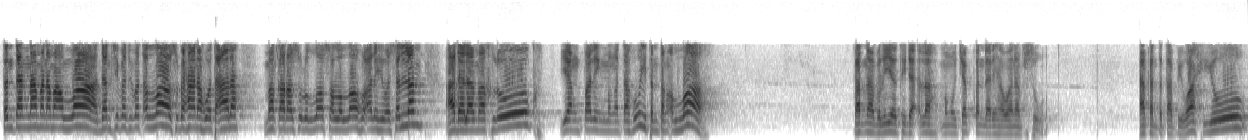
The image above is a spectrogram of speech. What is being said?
tentang nama-nama Allah dan sifat-sifat Allah subhanahu wa ta'ala. Maka Rasulullah sallallahu alaihi wasallam adalah makhluk yang paling mengetahui tentang Allah karena beliau tidaklah mengucapkan dari hawa nafsu. Akan tetapi wahyu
